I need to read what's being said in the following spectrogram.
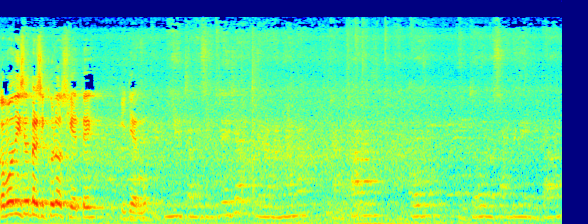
¿Cómo dice el versículo 7, Guillermo? Mientras las estrellas de la mañana cantaban a coro y todos los ángeles gritaban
